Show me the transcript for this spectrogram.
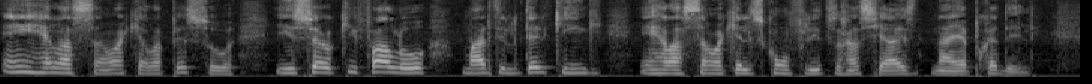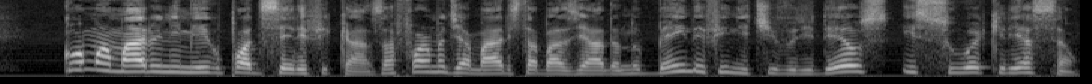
em relação àquela pessoa. Isso é o que falou Martin Luther King em relação àqueles conflitos raciais na época dele. Como amar o inimigo pode ser eficaz? A forma de amar está baseada no bem definitivo de Deus e sua criação.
